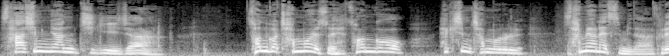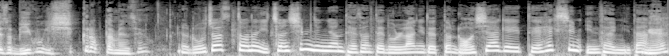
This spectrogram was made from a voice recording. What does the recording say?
40년 지기이자 선거 참모였어요. 선거 핵심 참모를 사면했습니다. 그래서 미국이 시끄럽다면서요? 네, 로저 스톤은 2016년 대선 때 논란이 됐던 러시아 게이트의 핵심 인사입니다. 네.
